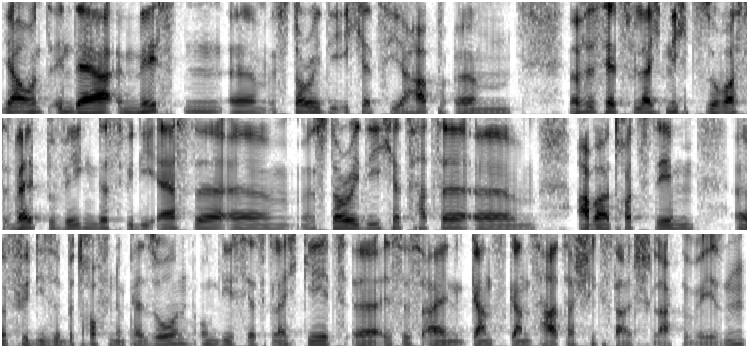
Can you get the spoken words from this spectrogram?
Ja, und in der nächsten ähm, Story, die ich jetzt hier habe, ähm, das ist jetzt vielleicht nicht so was Weltbewegendes wie die erste ähm, Story, die ich jetzt hatte, ähm, aber trotzdem äh, für diese betroffene Person, um die es jetzt gleich geht, äh, ist es ein ganz, ganz harter Schicksalsschlag gewesen.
